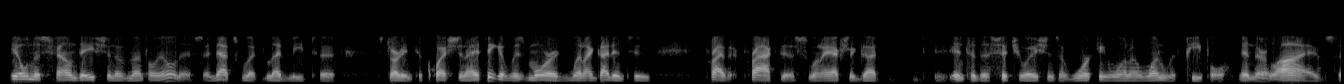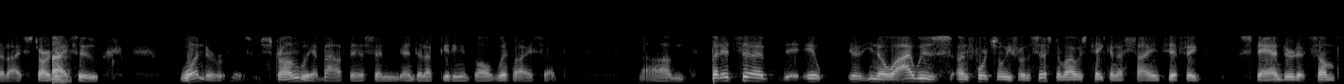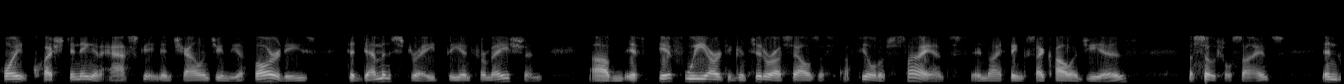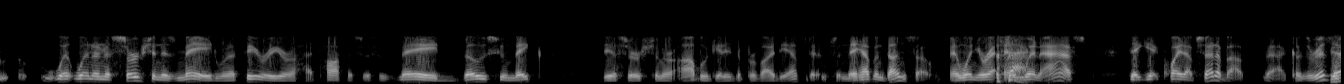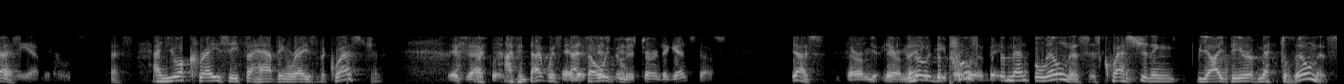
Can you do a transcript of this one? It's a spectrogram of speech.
illness foundation of mental illness and that's what led me to starting to question i think it was more when i got into private practice when i actually got into the situations of working one on one with people in their lives that i started Right. to wonder strongly about this and ended up getting involved with ISEPP. Um, but it's a it, you know I was unfortunately for the system I was taking a scientific standard at some point, questioning and asking and challenging the authorities to demonstrate the information. Um, if if we are to consider ourselves a, a field of science, and I think psychology is a social science, and when, when an assertion is made, when a theory or a hypothesis is made, those who make the assertion are obligated to provide the evidence, and they haven't done so. And when you're and when asked, they get quite upset about that because there isn't Yes. any evidence. Yes. And you're crazy for having raised the question. Exactly. I mean, that was and that's the always system is turned against us. yes. There are there are many the people proof who have of been the mental illness is questioning the idea of mental illness.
